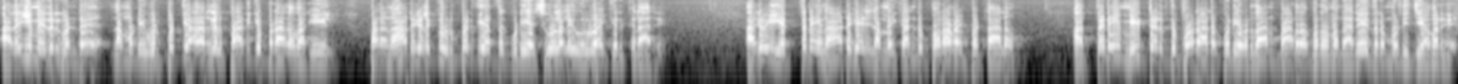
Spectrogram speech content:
அதையும் எதிர்கொண்டு நம்முடைய உற்பத்தியாளர்கள் பாதிக்கப்படாத வகையில் பல நாடுகளுக்கு உற்பத்தி ஏற்றக்கூடிய சூழலை உருவாக்கி இருக்கிறார்கள் ஆகவே எத்தனை நாடுகள் நம்மை கண்டு பொறாமைப்பட்டாலும் அத்தனை மீட்டெடுத்து போராடக்கூடியவர் தான் பாரத பிரதமர் நரேந்திர மோடிஜி அவர்கள்.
